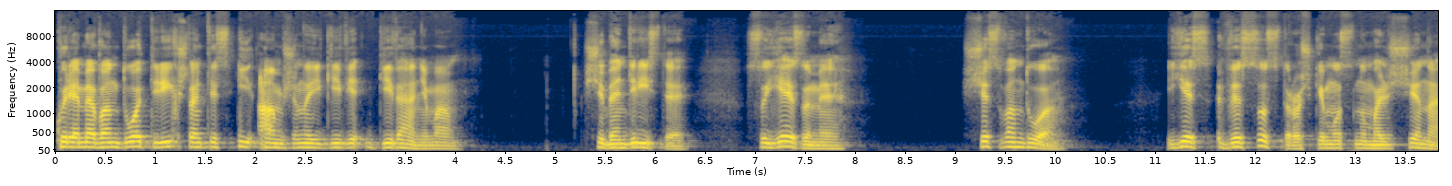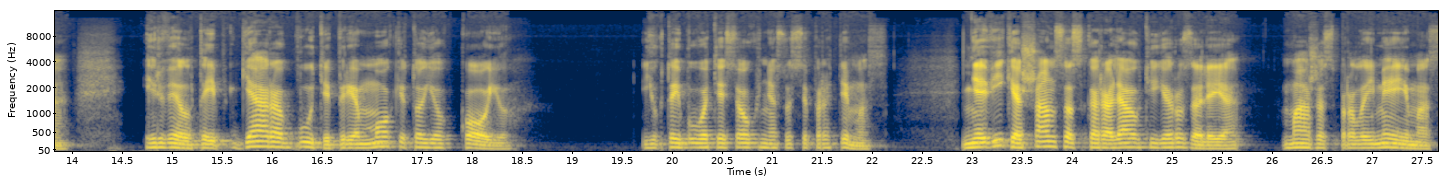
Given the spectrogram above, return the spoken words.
kuriame vanduo trykštantis į amžinai gyvenimą. Ši bendrystė su Jėzumi, šis vanduo, jis visus troškimus numalšina Ir vėl taip gera būti prie mokytojo kojų. Juk tai buvo tiesiog nesusipratimas. Nevykė šansas karaliauti Jeruzalėje, mažas pralaimėjimas.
